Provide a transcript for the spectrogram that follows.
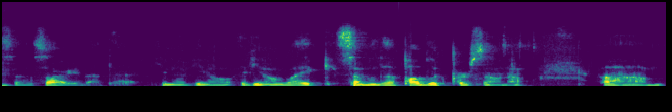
So sorry about that. You know, you know if you don't like some of the public persona, um,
